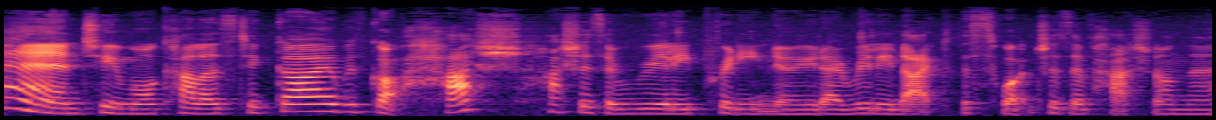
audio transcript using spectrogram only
And two more colours to go. We've got Hush. Hush is a really pretty nude. I really liked the swatches of Hush on the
